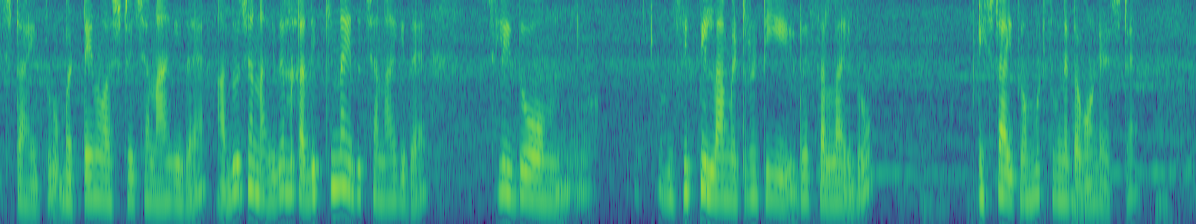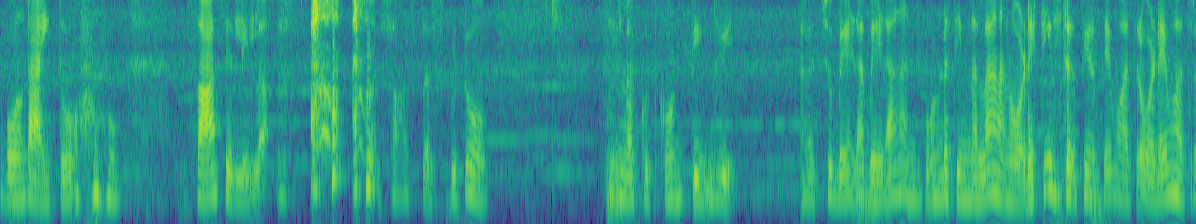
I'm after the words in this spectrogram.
ಇಷ್ಟ ಆಯಿತು. ಬಟ್ಟೆನೂ ಅಷ್ಟೇ ಚೆನ್ನಾಗಿದೆ. ಅದು ಚೆನ್ನಾಗಿದೆ ಬಟ್ ಅದಕ್ಕಿಂತ ಇದು ಚೆನ್ನಾಗಿದೆ. ಆ್ಯಕ್ಚುಲಿ ಇದು ಜಿಪ್ ಇಲ್ಲ ಮೆಟರ್ನಿಟಿ ಡ್ರೆಸ್ ಅಲ್ಲ ಇದು. ಇಷ್ಟ ಆಯಿತು ಅಂದ್ಬಿಟ್ಟು ಸುಮ್ಮನೆ ತೊಗೊಂಡೆ ಅಷ್ಟೇ. ಬೋಂಡ ಆಯಿತು. ಸಾಸ್ ಇರಲಿಲ್ಲ. ಸಾಸ್ ತರಿಸ್ಬಿಟ್ಟು ಎಲ್ಲ ಕುತ್ಕೊಂಡು ತಿಂದ್ವಿ. ರಚ್ಚು ಬೇಡ ಬೇಡ, ನಂದು ಬೋಂಡ ತಿನ್ನಲ್ಲ, ನಾನು ಒಡೆ ತಿಂತತಿ ಅಂತ ಮಾತ್ರ ಒಡೆ ಮಾತ್ರ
